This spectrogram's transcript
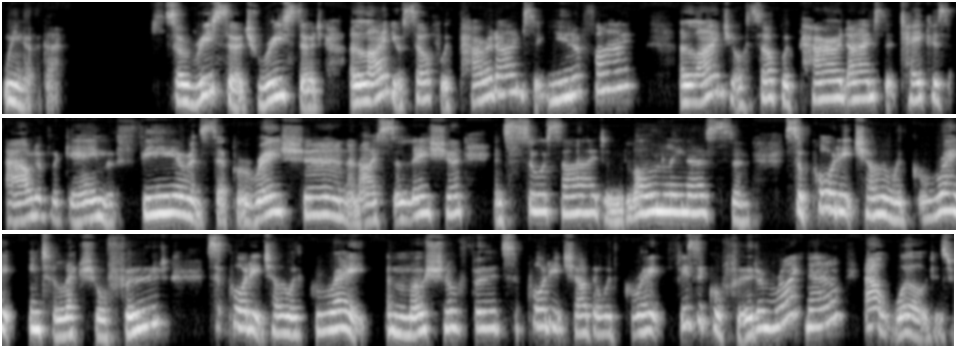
We know that. So, research, research, align yourself with paradigms that unify, align yourself with paradigms that take us out of the game of fear and separation and isolation and suicide and loneliness and support each other with great intellectual food, support each other with great emotional food, support each other with great physical food. And right now, our world is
